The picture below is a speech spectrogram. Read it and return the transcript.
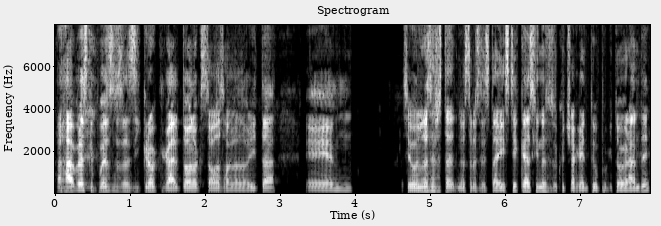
Ajá, pero es que pues, o sea, sí creo que todo lo que estamos hablando ahorita, em, según nuestras, nuestras estadísticas, sí nos escucha gente un poquito grande,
